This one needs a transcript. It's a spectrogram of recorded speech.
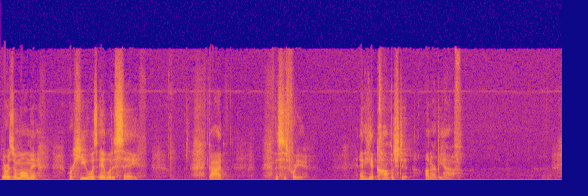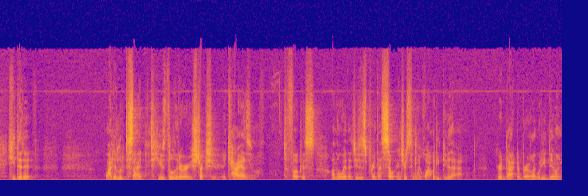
there was a moment where he was able to say, God, this is for you. And he accomplished it on our behalf. He did it. Why did Luke decide to use the literary structure, a chiasm, to focus on the way that Jesus prayed? That's so interesting. Like, why would he do that? You're a doctor, bro. Like, what are you doing?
